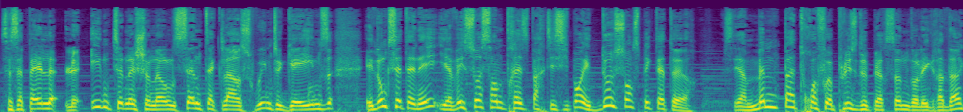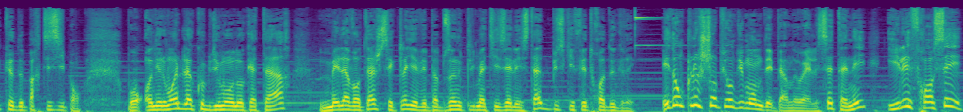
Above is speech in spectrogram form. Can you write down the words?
Ça s'appelle le International Santa Claus Winter Games. Et donc cette année, il y avait 73 participants et 200 spectateurs. C'est-à-dire même pas trois fois plus de personnes dans les gradins que de participants. Bon, on est loin de la Coupe du Monde au Qatar, mais l'avantage c'est que là, il n'y avait pas besoin de climatiser les stades puisqu'il fait 3 degrés. Et donc le champion du monde des Pères Noël cette année, il est français.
